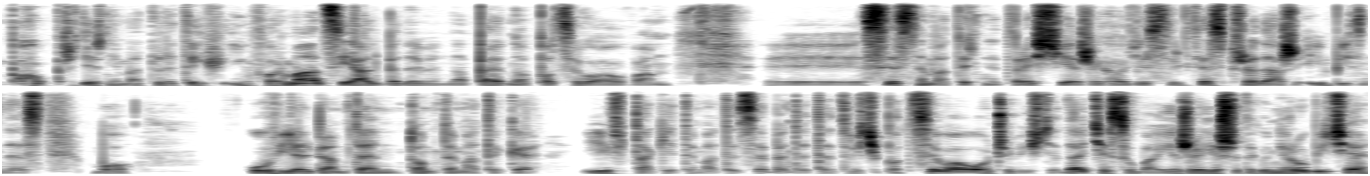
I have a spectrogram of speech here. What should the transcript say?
bo przecież nie ma tyle tych informacji, ale będę na pewno podsyłał Wam yy, systematyczne treści, jeżeli chodzi o stricte sprzedaż i biznes, bo Uwielbiam ten, tą tematykę i w takiej tematyce będę te treści podsyłał. Oczywiście dajcie suba, jeżeli jeszcze tego nie robicie,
